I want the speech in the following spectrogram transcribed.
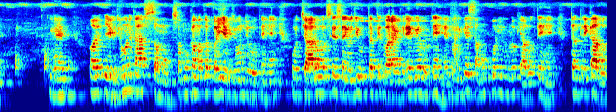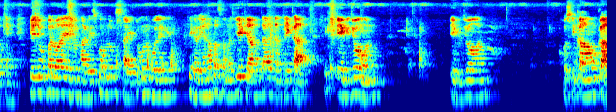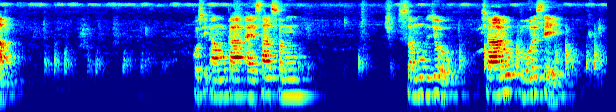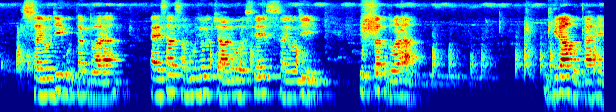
ठीक है? और एक जोन का समूह समूह का मतलब कई एक जोन जो होते हैं, वो चारों ओर से संयोजी उत्तक के द्वारा घिरे हुए होते हैं तो उनके समूह को ही हम लोग क्या बोलते हैं? तंत्रिका बोलते हैं। ये जो ऊपर वाला, ये जो भाग है, इसको हम लोग साइटोन बोलेंगे। ठीक है? यहाँ पर समझिए क्या होता है तंत्रिका। ठीक है? एक जोन एक जोन कोशिकाओं का कोशिकाओं का ऐसा समूह समूह जो चारों ओर से संयोजी उत्तक द्वारा, ऐसा समूह जो चारों ओर से संयोजी उत्तक द्वारा घिरा होता है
